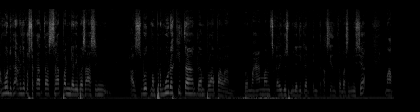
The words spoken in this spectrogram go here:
Namun dengan adanya kosakata serapan dari bahasa asing hal tersebut mempermudah kita dalam pelapalan, pemahaman sekaligus menjadikan interaksi antar bahasa Indonesia, maaf,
